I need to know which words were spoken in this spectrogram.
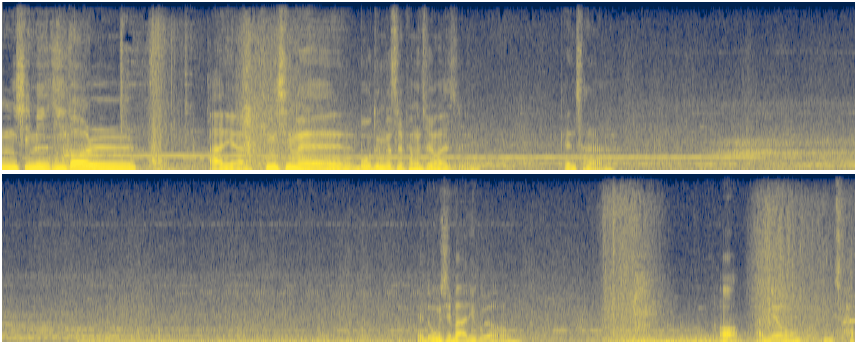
킹심이 이걸. 아니야 킹심은 모든 것을 평정하지. 괜찮아. 네, 농심 아니고요. 어? 안녕. 자,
